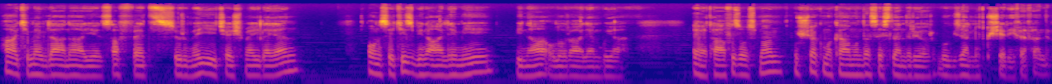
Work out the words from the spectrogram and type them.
Hakim Mevlana'yı saffet sürmeyi çeşmeyleyen, 18 bin alemi bina olur alem buya. Evet Hafız Osman Uşak makamında seslendiriyor bu güzel nutku şerif efendim.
